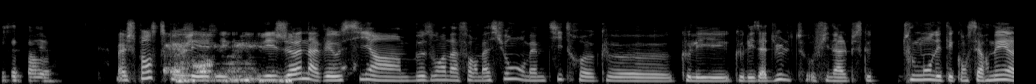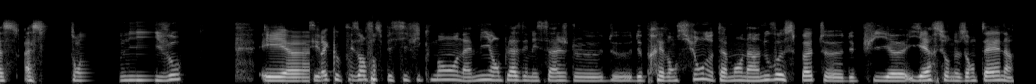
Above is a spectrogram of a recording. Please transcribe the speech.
de cette période? Bah, je pense que les, jeunes avaient aussi un besoin d'information au même titre que, que, les, que les adultes au final, puisque tout le monde était concerné à, à son niveau. Et c'est vrai que pour les enfants spécifiquement, on a mis en place des messages de, prévention. Notamment, on a un nouveau spot depuis hier sur nos antennes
